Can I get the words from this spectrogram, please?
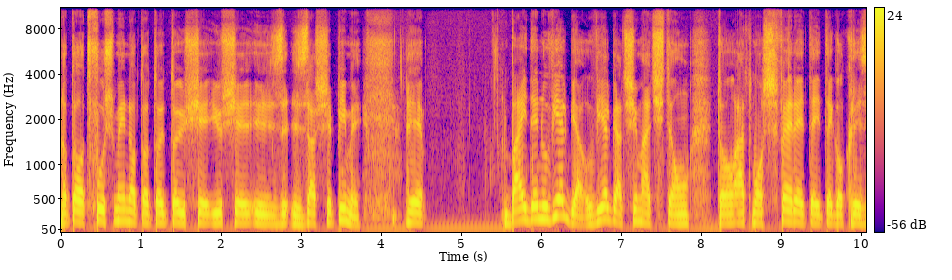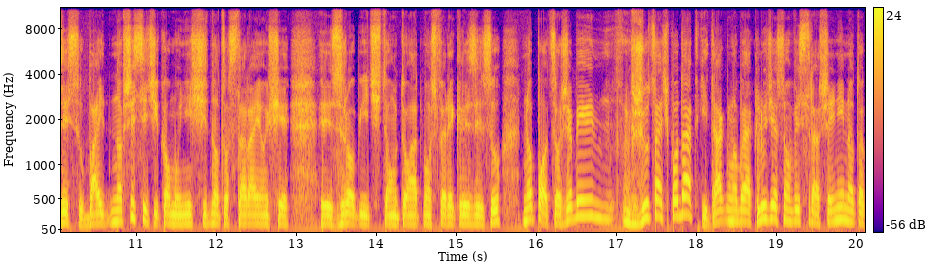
no to otwórzmy, no to, to, to już się, już się y, zaszczepimy. Biden uwielbia, uwielbia trzymać tą, tą atmosferę tej, tego kryzysu. Biden, no wszyscy ci komuniści no to starają się y, zrobić tą, tą atmosferę kryzysu. No po co? Żeby wrzucać podatki, tak? No bo jak ludzie są wystraszeni, no to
